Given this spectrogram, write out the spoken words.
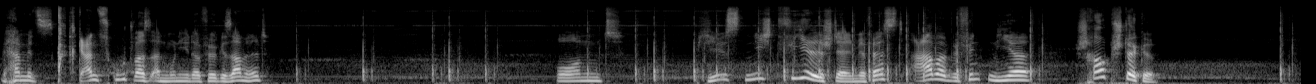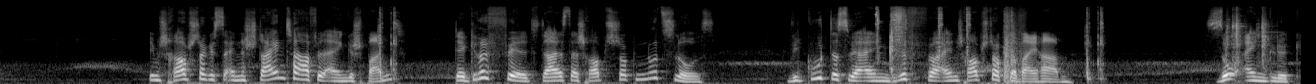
Wir haben jetzt ganz gut was an Muni dafür gesammelt. Und hier ist nicht viel, stellen wir fest. Aber wir finden hier Schraubstöcke. Im Schraubstock ist eine Steintafel eingespannt. Der Griff fehlt, da ist der Schraubstock nutzlos. Wie gut, dass wir einen Griff für einen Schraubstock dabei haben. So ein Glück.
